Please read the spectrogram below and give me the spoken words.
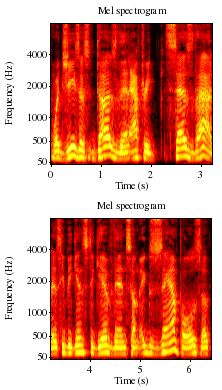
what Jesus does then after he says that as he begins to give then some examples of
